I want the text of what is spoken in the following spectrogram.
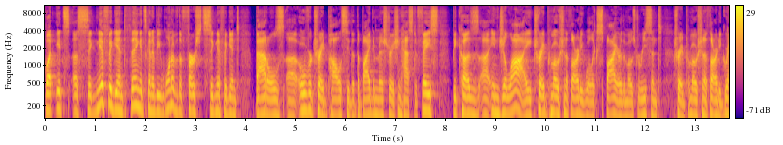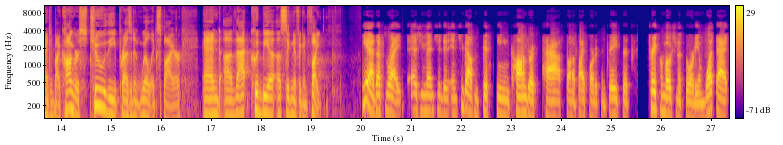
but it's a significant thing. It's going to be one of the first significant battles uh, over trade policy that the Biden administration has to face because uh, in July, trade promotion authority will expire. The most recent trade promotion authority granted by Congress to the president will expire. And uh, that could be a, a significant fight. Yeah, that's right. As you mentioned, in, in 2015, Congress passed on a bipartisan basis Trade Promotion Authority, and what that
